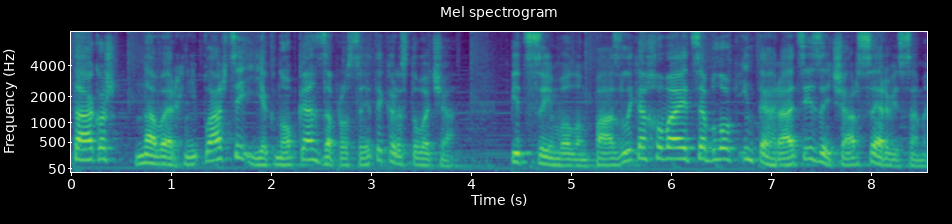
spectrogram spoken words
Також на верхній плашці є кнопка Запросити користувача. Під символом пазлика ховається блок інтеграції з HR-сервісами,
